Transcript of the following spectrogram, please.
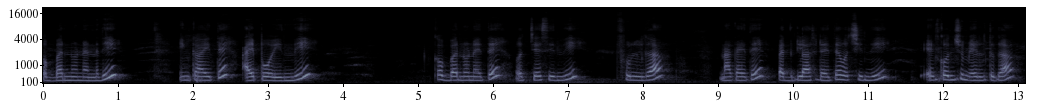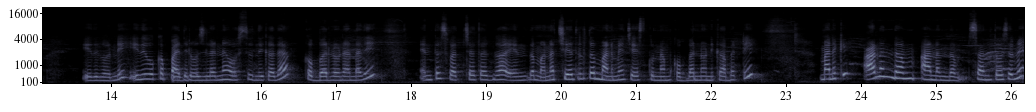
కొబ్బరి నూనె అన్నది ఇంకా అయితే అయిపోయింది. కొబ్బరి నూనె అయితే వచ్చేసింది ఫుల్గా. నాకైతే పెద్ద గ్లాసుడు అయితే వచ్చింది. కొంచెం హెల్త్గా. ఇదిగోండి ఇది ఒక పది రోజులనే వస్తుంది కదా కొబ్బరి నూనె అన్నది. ఎంత స్వచ్ఛతంగా ఎంత మన చేతులతో మనమే చేసుకున్నాం కొబ్బరి నూనె కాబట్టి. మనకి ఆనందం ఆనందం సంతోషమే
